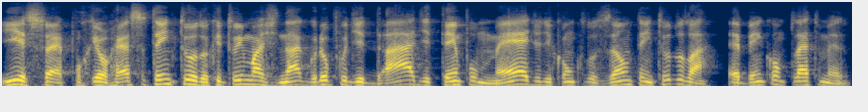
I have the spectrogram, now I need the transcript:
Isso, é, porque o resto tem tudo. O que tu imaginar, grupo de idade, tempo médio de conclusão, tem tudo lá. É bem completo mesmo.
